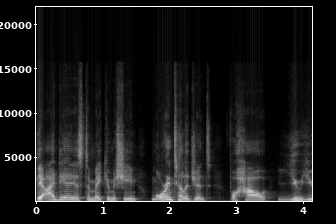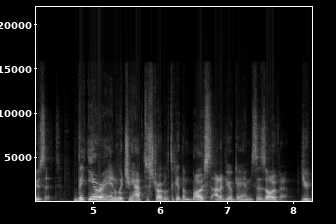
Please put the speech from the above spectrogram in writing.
The idea is to make your machine more intelligent for how you use it. The era in which you have to struggle to get the most out of your games is over. You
